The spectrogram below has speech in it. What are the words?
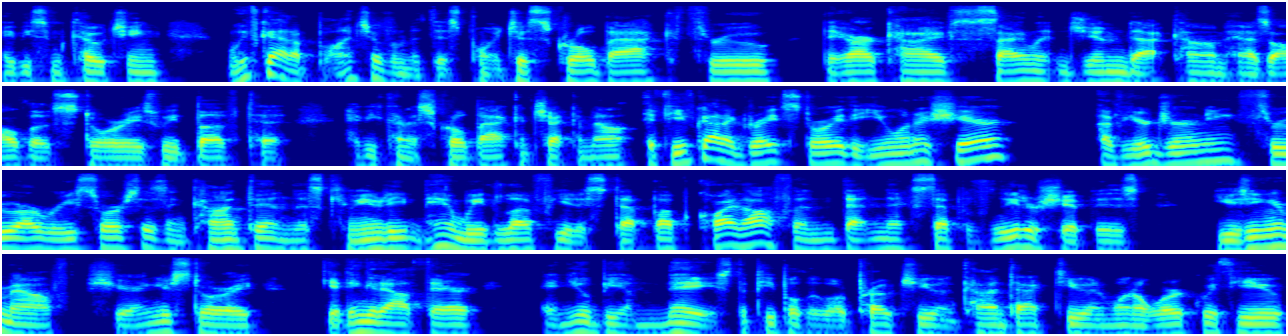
maybe some coaching. We've got a bunch of them at this point. Just scroll back through the archives. SilentJim.com has all those stories. We'd love to have you kind of scroll back and check them out. If you've got a great story that you want to share of your journey through our resources and content in this community, man, we'd love for you to step up. Quite often, that next step of leadership is using your mouth, sharing your story, getting it out there, and you'll be amazed the people that will approach you and contact you and want to work with you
